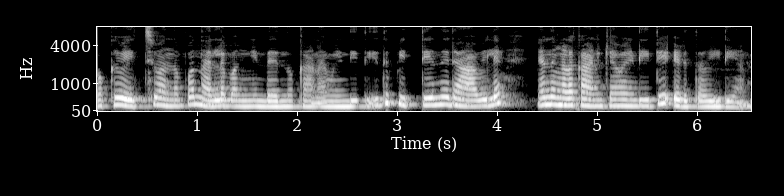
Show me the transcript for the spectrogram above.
ഒക്കെ വെച്ച് വന്നപ്പോൾ നല്ല ഭംഗിയുണ്ടായിരുന്നു കാണാൻ വേണ്ടിയിട്ട് ഇത് പിറ്റേന്ന് രാവിലെ ഞാൻ നിങ്ങളെ കാണിക്കാൻ വേണ്ടിയിട്ട് എടുത്ത വീഡിയോ ആണ്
